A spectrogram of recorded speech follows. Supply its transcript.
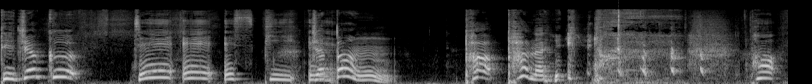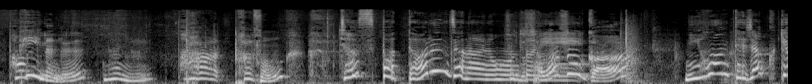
手弱、?JASPA。ジャパン、パ、パ何？パ、パーキン何？グ何？パ、パーソン？ジャスパってあるんじゃないの本当に。探そうか？日本手弱協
